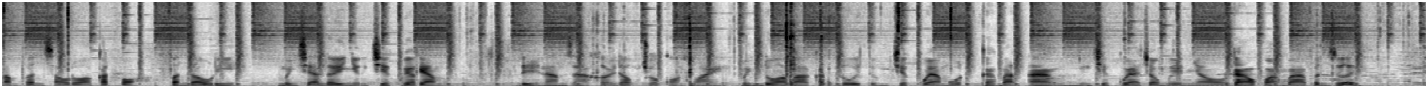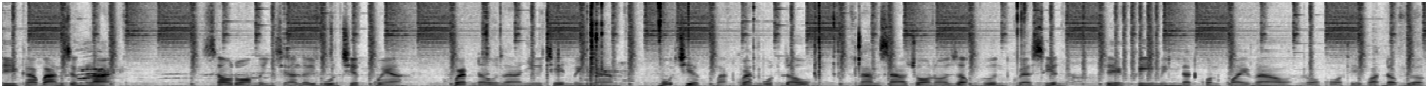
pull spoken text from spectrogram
5 phân, sau đó cắt bỏ phần đầu đi. Mình sẽ lấy những chiếc que kem để làm giá khởi động cho con quay. Mình đo và cắt đôi từng chiếc que một. Các bạn áng những chiếc que chồng lên nhau cao khoảng 3 phân rưỡi thì các bạn dừng lại. Sau đó mình sẽ lấy bốn chiếc que quét đầu ra như trên mình làm mỗi chiếc bạn quét một đầu. Làm sao cho nó rộng hơn que xiên để khi mình đặt con quay vào, nó có thể hoạt động được?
